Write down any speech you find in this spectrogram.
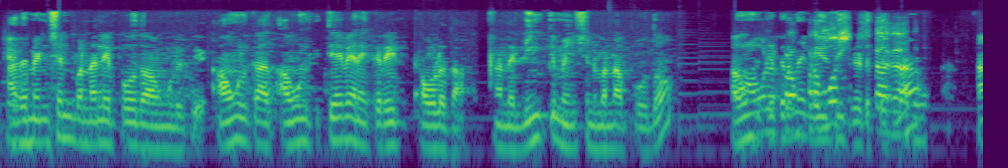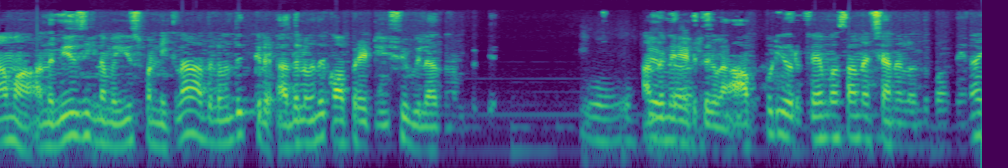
அதை மென்ஷன் பண்ணாலே போதும் அவங்களுக்கு. அவங்களுக்கு அவங்களுக்கு தேவையான கிரெடிட் அவ்வளவுதான். அந்த லிங்க் மென்ஷன் பண்ணா போதும். அவங்க கிட்ட இருந்து மியூசிக் எடுத்துக்கலாம் ஆமா அந்த மியூசிக் நம்ம யூஸ் பண்ணிக்கலாம். அதுல வந்து அதுல வந்து காப்பரேட் இஷ்யூ விழாது நம்மளுக்கு. அந்த மாதிரி எடுத்துக்கலாம். அப்படி ஒரு ஃபேமஸான சேனல் வந்து பாத்தீங்கன்னா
